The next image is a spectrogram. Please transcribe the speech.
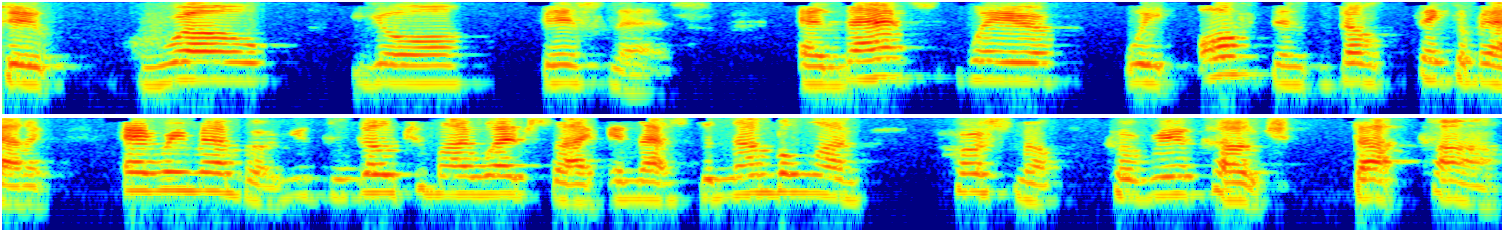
to grow your business. And that's where we often don't think about it. And remember, you can go to my website, and that's the number one personal career coach.com.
